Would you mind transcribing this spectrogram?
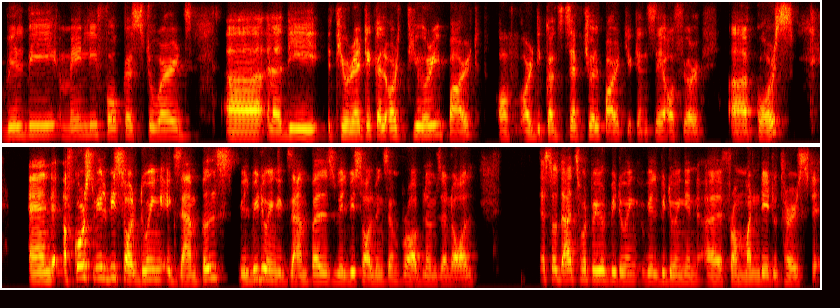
will be mainly focused towards uh, uh the theoretical or theory part of or the conceptual part you can say of your uh, course. And of course we'll be sol- doing examples. We'll be doing examples. We'll be solving some problems and all. So that's what we would be doing we'll be doing in uh, from monday to thursday.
